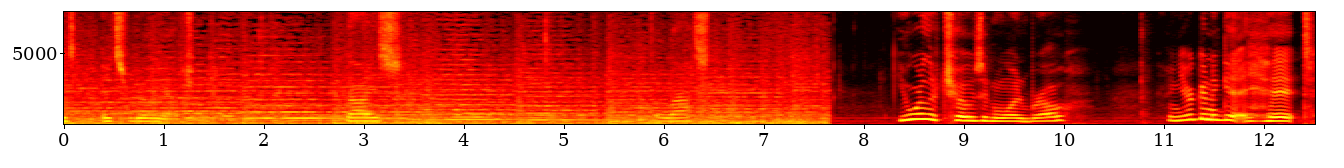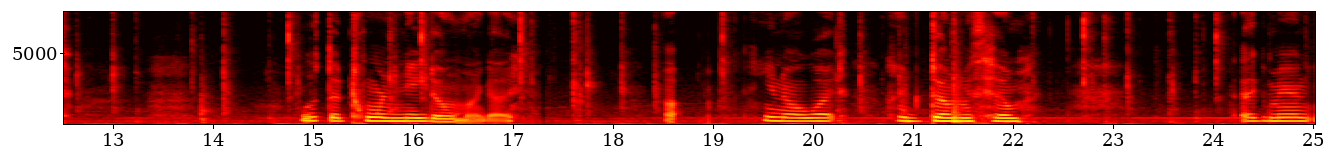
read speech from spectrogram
it's, it's really actually Guys, the last. You are the chosen one, bro. And you're gonna get hit with the tornado, my guy. Uh, you know what? I'm done with him. Eggman,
